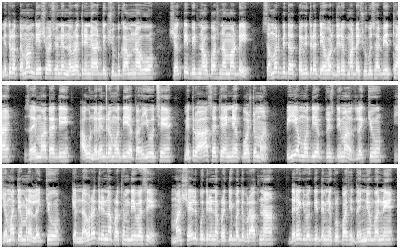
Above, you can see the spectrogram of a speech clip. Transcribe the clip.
મિત્રો, તમામ દેશવાસીઓને નવરાત્રિની હાર્દિક શુભકામનાઓ. શક્તિપીઠના ઉપાસના માટે સમર્પિત પવિત્ર તહેવાર દરેક માટે શુભ સાબિત થાય. જય માતાજી. આવું નરેન્દ્ર મોદીએ કહ્યું છે. મિત્રો, આ સાથે અન્ય એક પોસ્ટમાં પીએમ મોદીએ એક તુસ્તીમાં લખ્યું. જેમાં તેમણે લખ્યું કે નવરાત્રિના પ્રથમ દિવસે માં શૈલપુત્રીને પ્રતિબદ્ધ પ્રાર્થના દરેક વ્યક્તિ તેમની કૃપાથી ધન્ય બને.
